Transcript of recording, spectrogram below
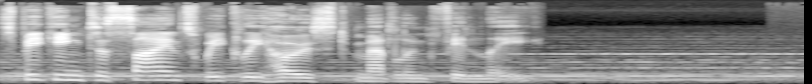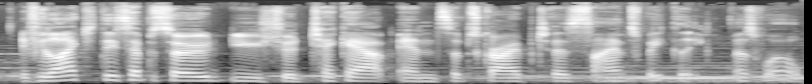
speaking to Science Weekly host Madeleine Finlay. If you liked this episode, you should check out and subscribe to Science Weekly as well.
